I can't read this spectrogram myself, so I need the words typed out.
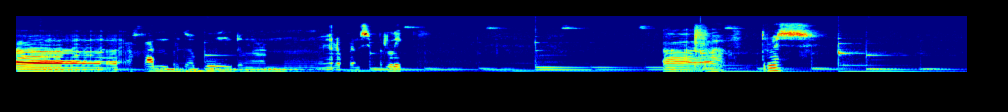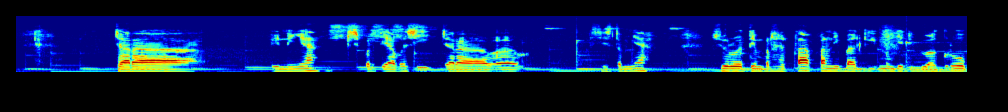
uh, akan bergabung dengan European Super League. Uh, terus cara ininya seperti apa sih cara uh, sistemnya? Seluruh tim peserta akan dibagi menjadi dua grup.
